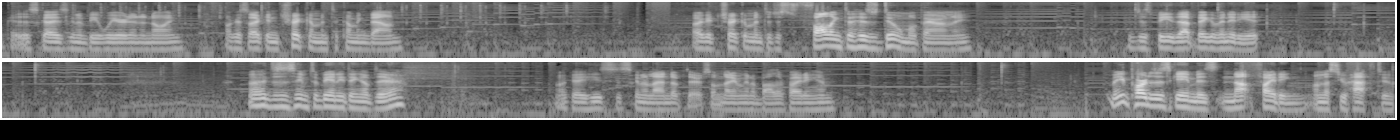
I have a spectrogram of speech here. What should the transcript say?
Okay, this guy's gonna be weird and annoying. Okay, so I can trick him into coming down. I could trick him into just falling to his doom, apparently. He'd just be that big of an idiot. Uh, it doesn't seem to be anything up there. Okay, he's just gonna land up there, so I'm not even gonna bother fighting him. Maybe part of this game is not fighting unless you have to.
